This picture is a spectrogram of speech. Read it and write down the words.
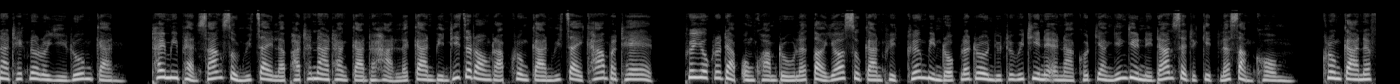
นาเทคโนโลยีร่วมกัน ไทยมีแผนสร้างศูนย์วิจัยและพัฒนาทางการทหารและการบินที่จะรองรับโครงการวิจัยข้ามประเทศ เพื่อยกระดับองค์ความรู้และต่อยอดสู่การผลิตเครื่องบินรบและโดรนยุทธวิธีในอนาคตอย่างยั่งยืนในด้านเศรษฐกิจและสังคม โครงการ F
